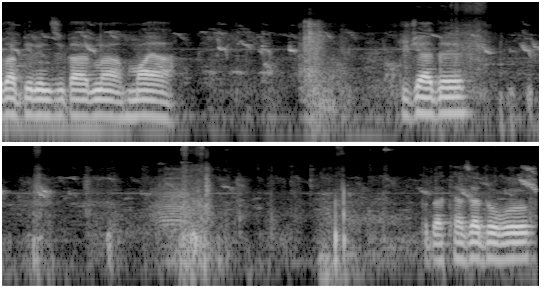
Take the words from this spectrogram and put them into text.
Bu da birinci qarına maya düzədir. Bu da təzə doğur.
